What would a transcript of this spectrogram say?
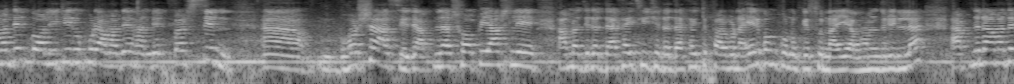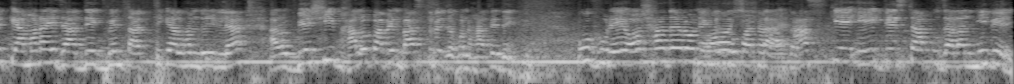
আমাদের কোয়ালিটির উপরে আমাদের হান্ড্রেড পার্সেন্ট ভরসা আছে যে আপনারা শপে আসলে আমরা যেটা দেখাইছি সেটা দেখাইতে পারব না। এরকম কোনো কিছু নাই আলহামদুলিল্লাহ। আপনারা আমাদের ক্যামেরায় যা দেখবেন তার থেকে আলহামদুলিল্লাহ আরও বেশি ভালো পাবেন বাস্তবে যখন হাতে দেখবেন। ওহুরে অসাধারণ একটা দোপাট্টা। আজকে এই ড্রেসটা আপু যারা নিবেন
